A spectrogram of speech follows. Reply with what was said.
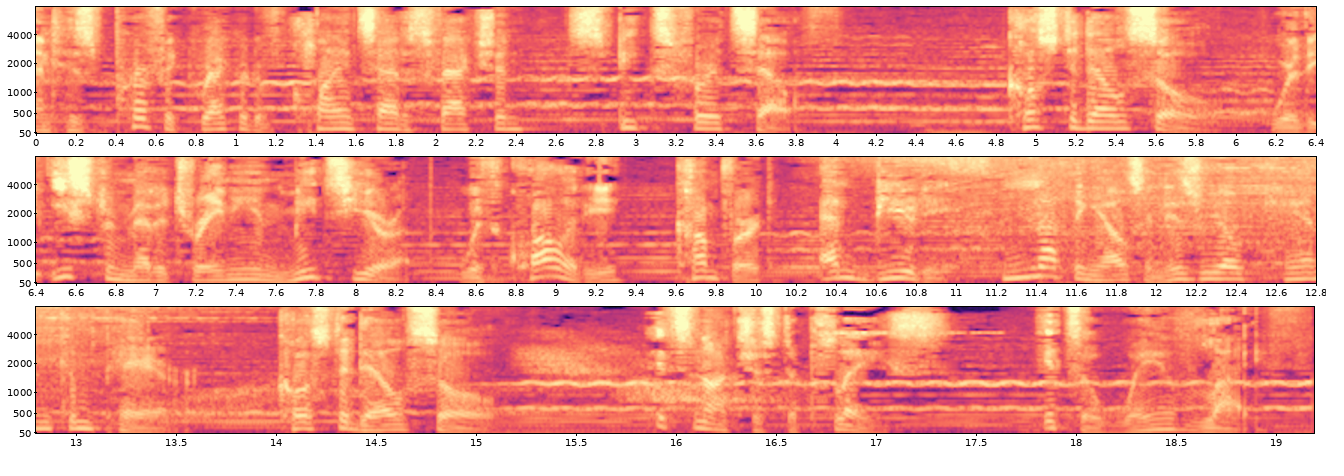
and his perfect record of client satisfaction speaks for itself. Costa del Sol, where the Eastern Mediterranean meets Europe with quality, comfort, and beauty nothing else in Israel can compare. Costa del Sol. It's not just a place, it's a way of life.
